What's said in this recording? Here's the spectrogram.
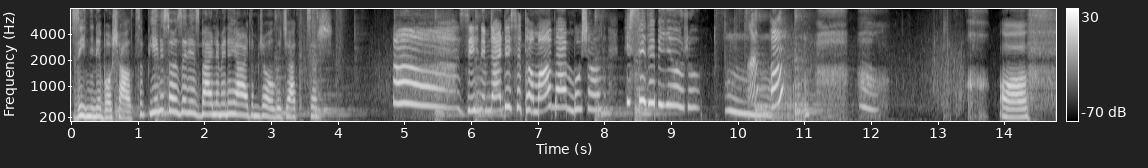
Zihnini boşaltıp yeni sözler ezberlemene yardımcı olacaktır. Zihnim neredeyse tamamen boşaldı. Hissedebiliyorum. Of.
